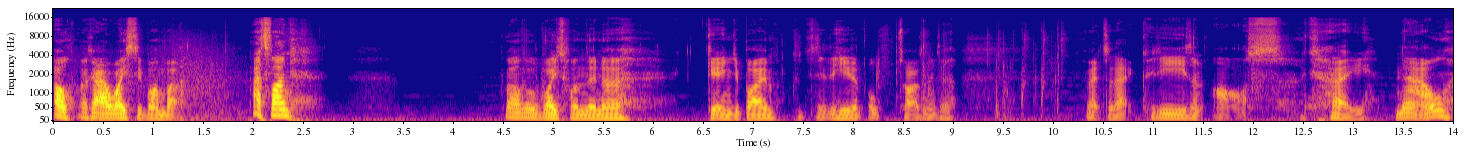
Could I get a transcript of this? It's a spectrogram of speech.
Oh, okay, I wasted one, but that's fine. Rather waste one than uh, get injured by him. Because he's a... Oh, sorry, I was meant to... Back to that. Because he's an ass. Okay. Now,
